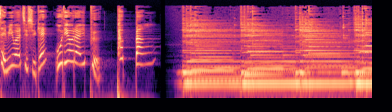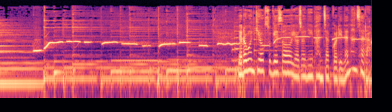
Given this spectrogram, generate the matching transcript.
재미와 지식의 오디오 라이프 팟빵 여러분 기억 속에서 여전히 반짝거리는 한 사람.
